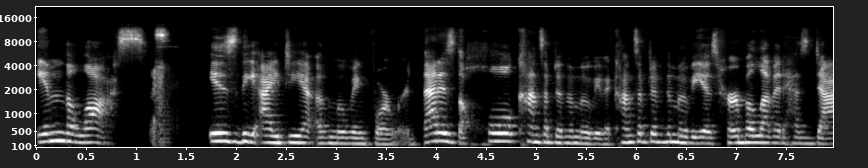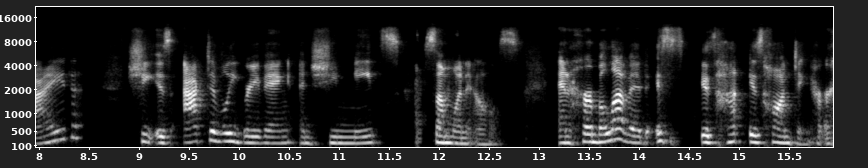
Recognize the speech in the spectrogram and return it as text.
in the loss is the idea of moving forward. That is the whole concept of the movie. The concept of the movie is her beloved has died. She is actively grieving and she meets someone else. And her beloved is is is haunting her.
